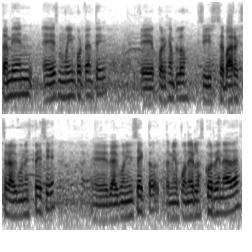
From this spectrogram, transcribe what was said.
También es muy importante, eh, por ejemplo, si se va a registrar alguna especie eh, de algún insecto, también poner las coordenadas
